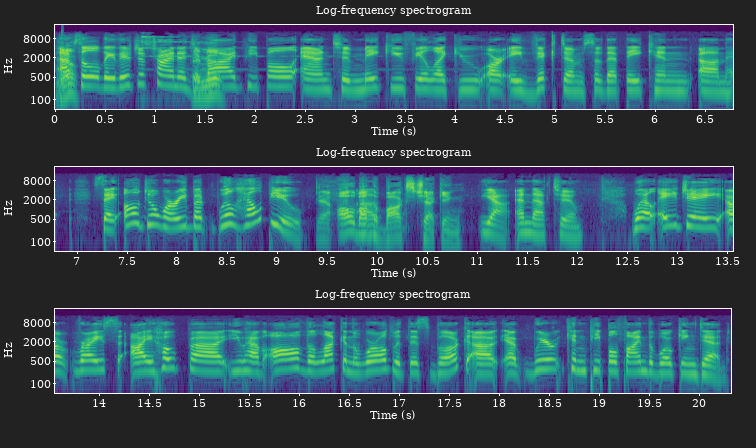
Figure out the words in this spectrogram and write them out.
Yeah. Absolutely. They're just trying to Amen. divide people and to make you feel like you are a victim so that they can um, say, oh, don't worry, but we'll help you. Yeah, all about the box checking. Yeah, and that too. Well, AJ uh, Rice, I hope uh, you have all the luck in the world with this book. Uh, uh, where can people find The Woking Dead?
